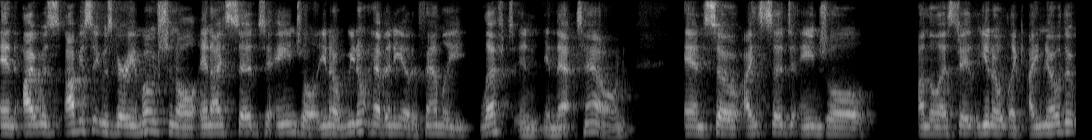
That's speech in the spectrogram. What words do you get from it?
And I was obviously it was very emotional. And I said to Angel, you know, we don't have any other family left in, in that town. And so I said to Angel on the last day, you know, like I know that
